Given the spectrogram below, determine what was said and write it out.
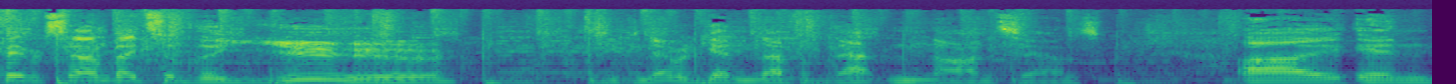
Favorite sound bites of the year. You can never get enough of that nonsense. Uh, and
